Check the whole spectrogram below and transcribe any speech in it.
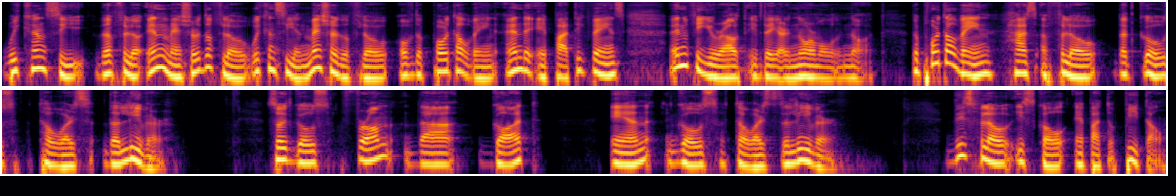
we can see the flow and measure the flow. We can see and measure the flow of the portal vein and the hepatic veins and figure out if they are normal or not. The portal vein has a flow that goes towards the liver. So it goes from the gut and goes towards the liver. This flow is called hepatopetal.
